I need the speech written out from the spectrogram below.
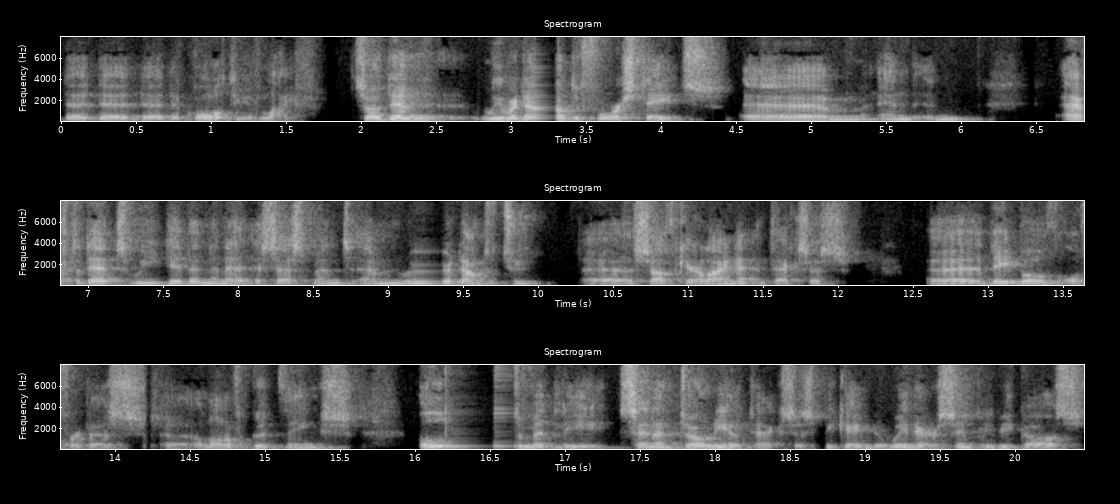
the, the, the, the quality of life. So then we were down to four states. Um, and, and after that, we did an, assessment and we were down to two South Carolina and Texas. Uh, they both offered us uh, a lot of good things ultimately, San Antonio, Texas became the winner simply because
